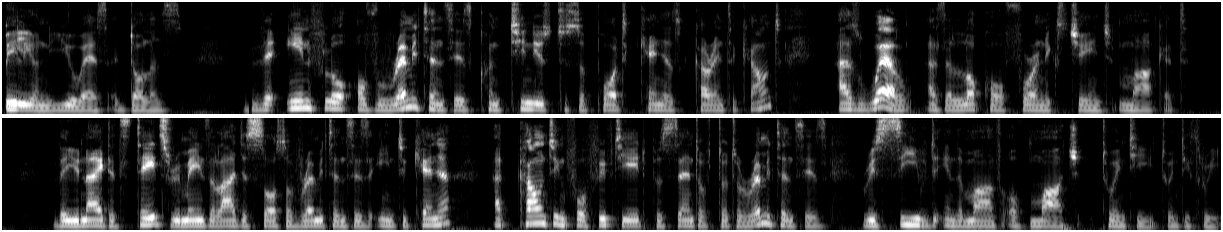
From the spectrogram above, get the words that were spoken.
billion US dollars. The inflow of remittances continues to support Kenya's current account as well as the local foreign exchange market. The United States remains the largest source of remittances into Kenya, accounting for 58% of total remittances received in the month of March 2023.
